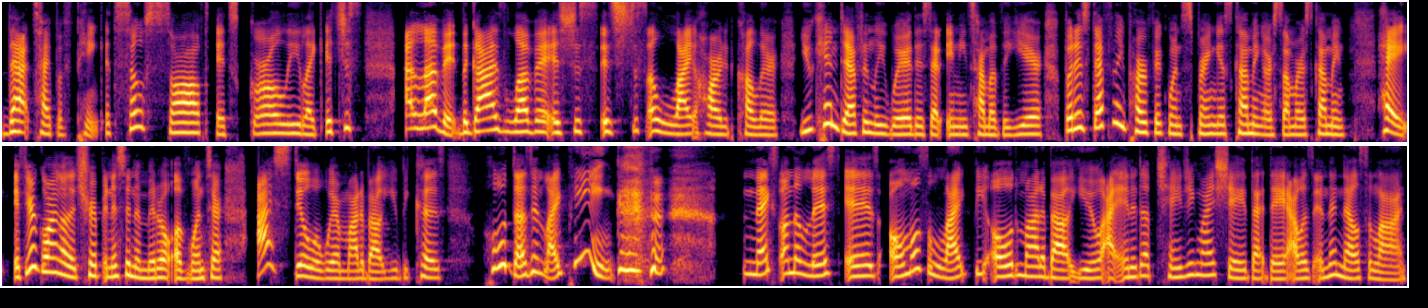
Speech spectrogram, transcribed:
that type of pink. It's so soft, it's girly, like it's just I love it. The guys love it. It's just it's just a light-hearted color. You can definitely wear this at any time of the year, but it's definitely perfect when spring is coming or summer is coming. Hey, if you're going on a trip and it's in the middle of winter, I still will wear Mod About You because who doesn't like pink? Next on the list is almost like the old mod about you. I ended up changing my shade that day. I was in the nail salon.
